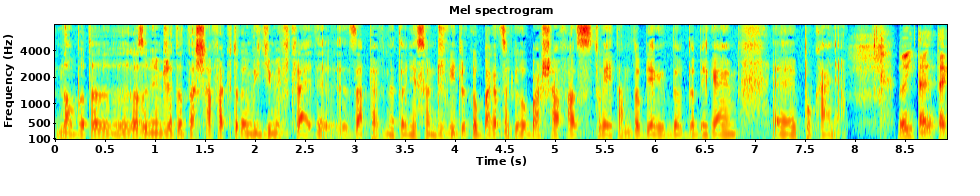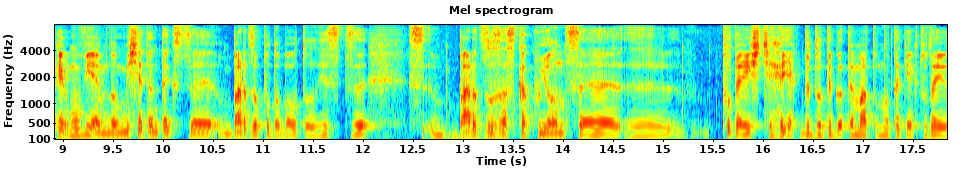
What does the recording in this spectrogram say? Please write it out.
No, bo to rozumiem, że to ta szafa, którą widzimy w tle. Zapewne to nie są drzwi, tylko bardzo gruba szafa, z której tam dobieg do, dobiegają pukania. No i tak, tak jak mówiłem, no mi się ten tekst bardzo podobał. To jest bardzo zaskakujące podejście jakby do tego tematu. No tak jak tutaj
